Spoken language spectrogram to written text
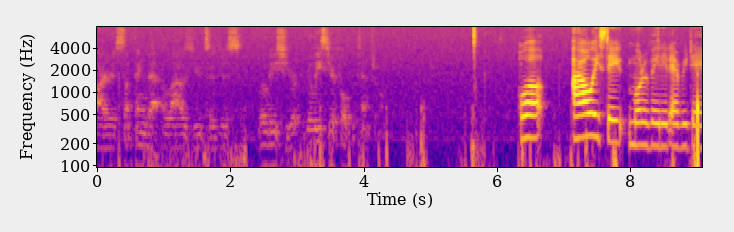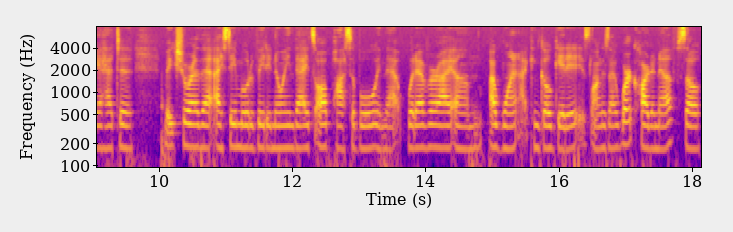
artist, something that allows you to just release your release your full potential? Well, I always stay motivated every day. I had to make sure that I stay motivated, knowing that it's all possible and that whatever I um I want, I can go get it as long as I work hard enough. So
